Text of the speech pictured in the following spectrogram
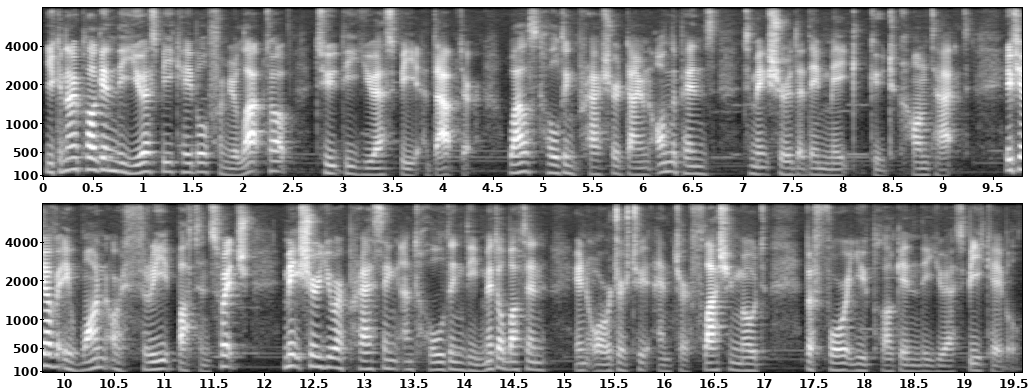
You can now plug in the USB cable from your laptop to the USB adapter, whilst holding pressure down on the pins to make sure that they make good contact. If you have a one or three button switch, make sure you are pressing and holding the middle button in order to enter flashing mode before you plug in the USB cable.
